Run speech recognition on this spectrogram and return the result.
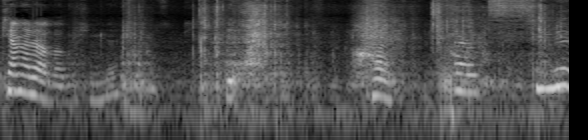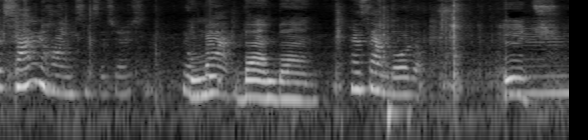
Kenara alalım şimdi. Bir. Ha. Evet. Şimdi sen mi hangisini seçersin? Yok Şimdi ben. ben ben. Ha, sen doğru. 3. Hmm.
